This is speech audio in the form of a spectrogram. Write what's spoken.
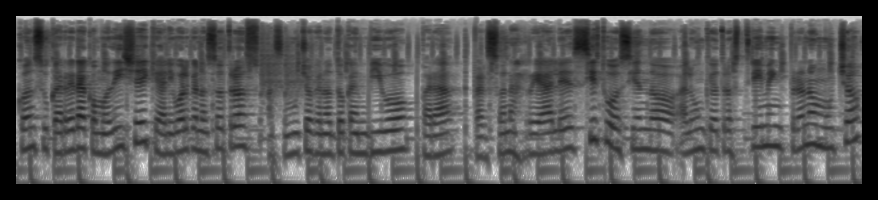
con su carrera como DJ, que al igual que nosotros, hace mucho que no toca en vivo para personas reales. Sí estuvo haciendo algún que otro streaming, pero no mucho.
